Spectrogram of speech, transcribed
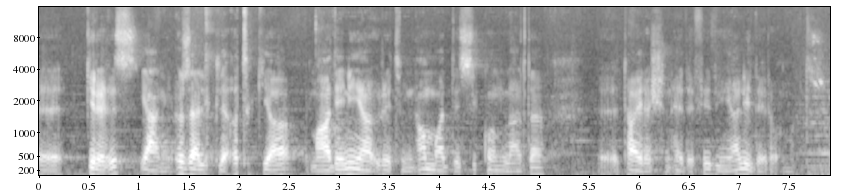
e, gireriz. Yani özellikle atık yağ, madeni yağ üretimin ham maddesi konularda e, Tayraş'ın hedefi dünya lideri olmaktır.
